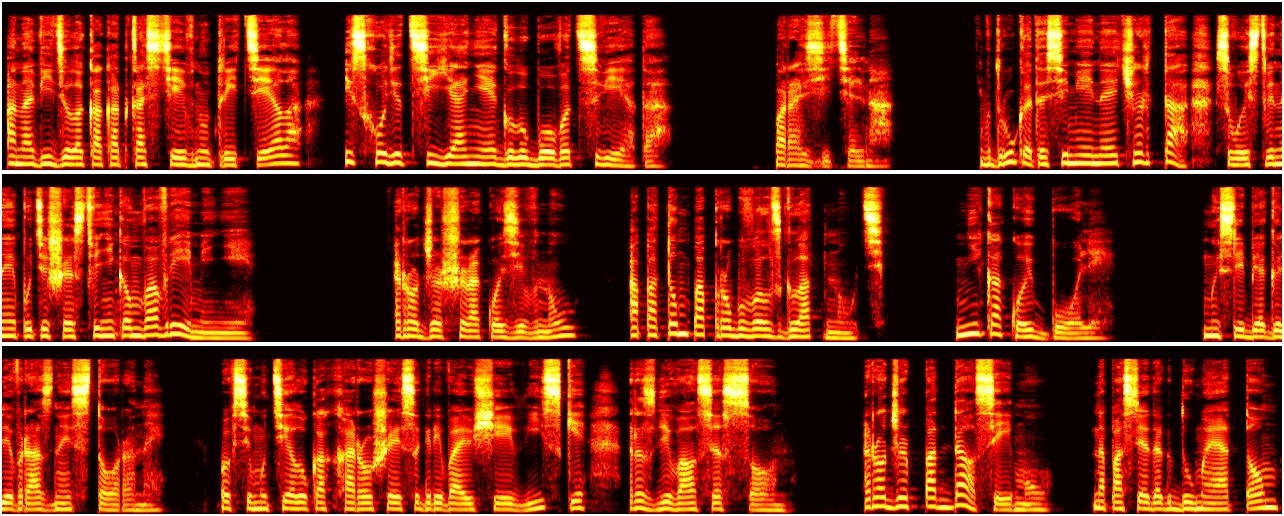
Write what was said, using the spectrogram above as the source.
она видела, как от костей внутри тела исходит сияние голубого цвета. Поразительно. Вдруг это семейная черта, свойственная путешественникам во времени. Роджер широко зевнул, а потом попробовал сглотнуть. Никакой боли. Мысли бегали в разные стороны. По всему телу, как хорошие согревающие виски, разливался сон. Роджер поддался ему, напоследок думая о том,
